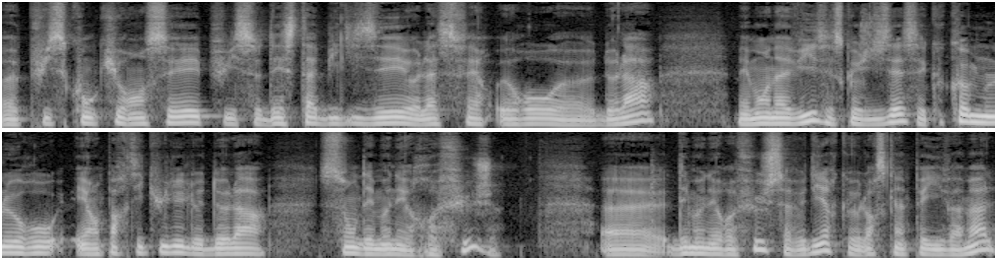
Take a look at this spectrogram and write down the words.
euh, puisse concurrencer, puisse déstabiliser euh, la sphère euro-dollar. Mais mon avis, c'est ce que je disais, c'est que comme l'euro et en particulier le dollar sont des monnaies refuges, des monnaies refuges, ça veut dire que lorsqu'un pays va mal,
